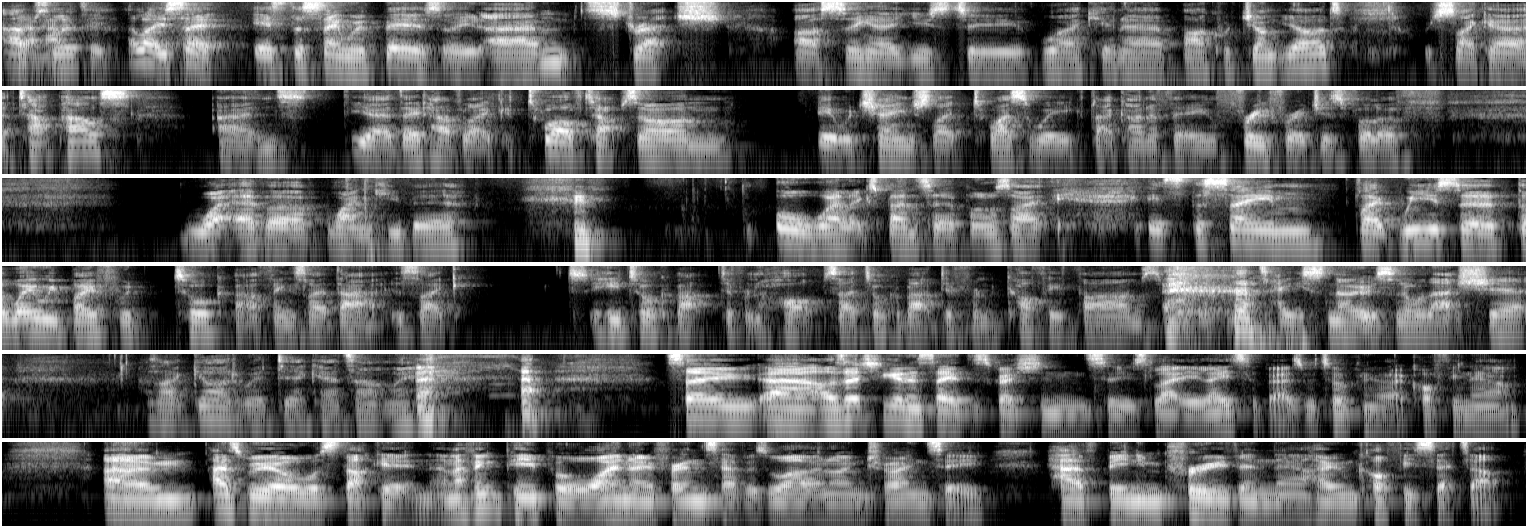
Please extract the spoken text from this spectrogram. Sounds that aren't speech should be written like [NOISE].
Absolutely. And like you say, it's the same with beers. I mean, um, Stretch, our singer, used to work in a bar called Junkyard, which is like a tap house. And yeah, they'd have like 12 taps on. It would change like twice a week, that kind of thing. Free fridges full of whatever wanky beer. [LAUGHS] All well expensive, but I was like, it's the same. Like we used to, the way we both would talk about things like that is like he'd talk about different hops, I'd talk about different coffee farms, [LAUGHS] taste notes, and all that shit. I was like, God, we're dickheads, aren't we? [LAUGHS] So uh, I was actually going to save this question to slightly later, but as we're talking about coffee now, um, as we all were stuck in, and I think people I know friends have as well, and I'm trying to have been improving their home coffee setup.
